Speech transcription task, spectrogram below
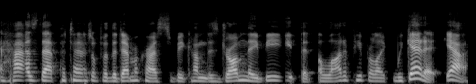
has that potential for the Democrats to become this drum they beat that a lot of people are like, we get it. Yeah,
